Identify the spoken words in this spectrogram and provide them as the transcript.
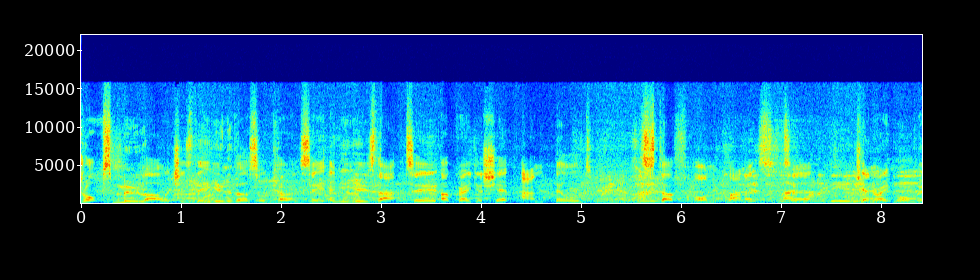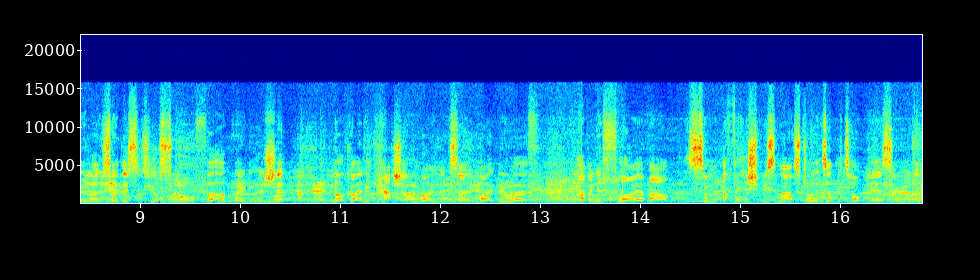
drops moolah, which is the universal currency, and you use that to upgrade your ship and build stuff on planets to generate more moolah. So this is your store for upgrading your ship. Not got any cash at the moment, so it might be worth having a fly about some. I think there should be some asteroids up the top here somewhere.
